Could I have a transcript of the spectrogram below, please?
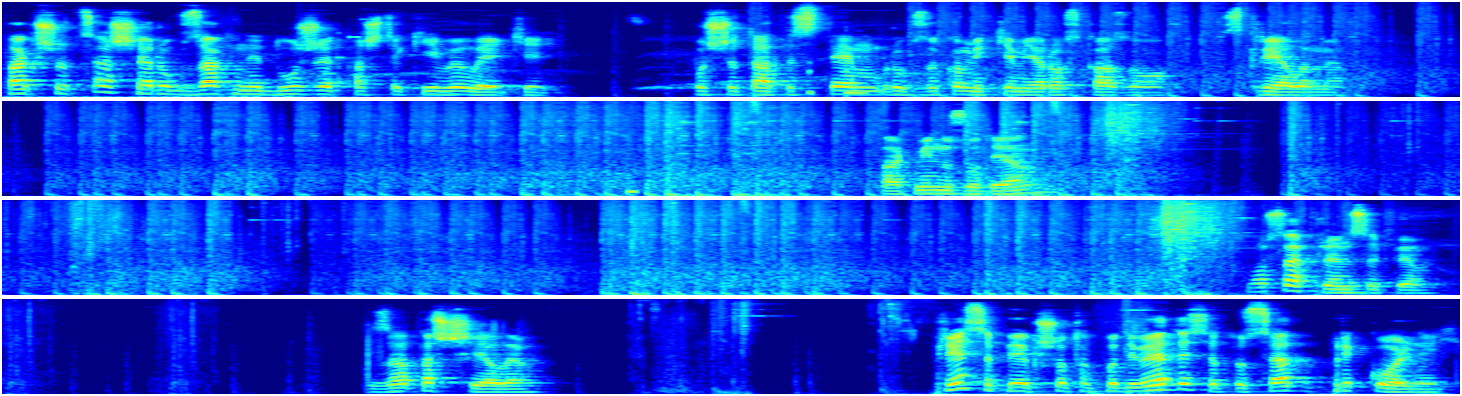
Так що це ще рюкзак не дуже аж такий великий. Посчитати з тим рюкзаком, яким я розказував, з крилами. Так, мінус один. Ну все, в принципі. Затащили. В принципі, якщо так подивитися, то це прикольний,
